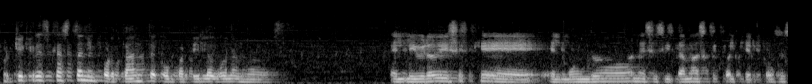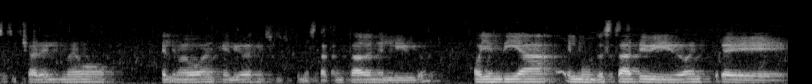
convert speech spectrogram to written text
¿Por qué crees que es tan importante compartir las buenas nuevas? El libro dice que el mundo necesita más que cualquier cosa escuchar el nuevo, el nuevo Evangelio de Jesús, como está contado en el libro. Hoy en día el mundo está dividido entre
